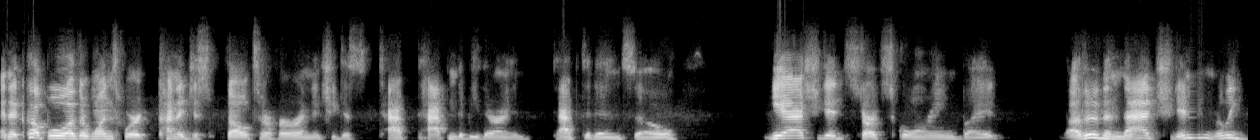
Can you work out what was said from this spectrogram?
and a couple other ones where it kind of just fell to her, and then she just tapped happened to be there and tapped it in. So, yeah, she did start scoring, but other than that, she didn't really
